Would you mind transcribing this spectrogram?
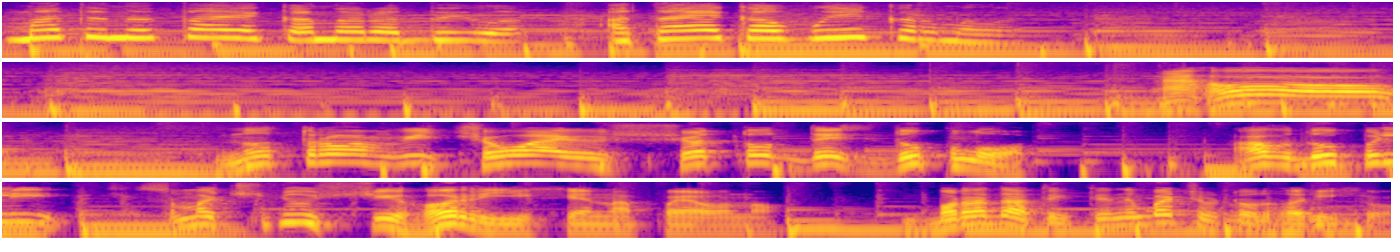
Мати не та, яка народила, а та, яка викормила. Аго! Нутром відчуваю, що тут десь дупло. А в дуплі смачнющі горіхи, напевно. Бородатий, ти не бачив тут горіхів?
